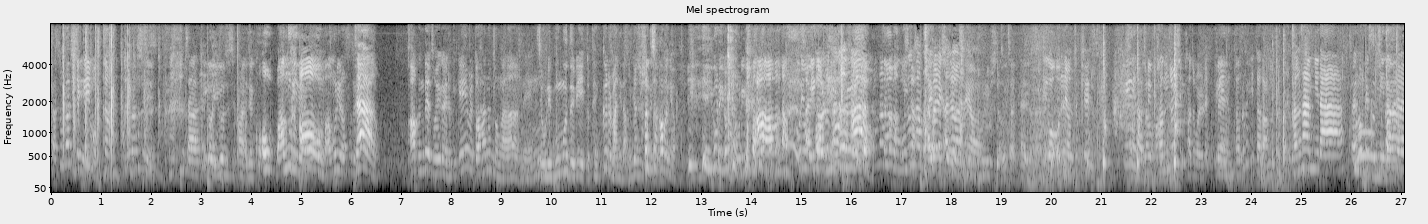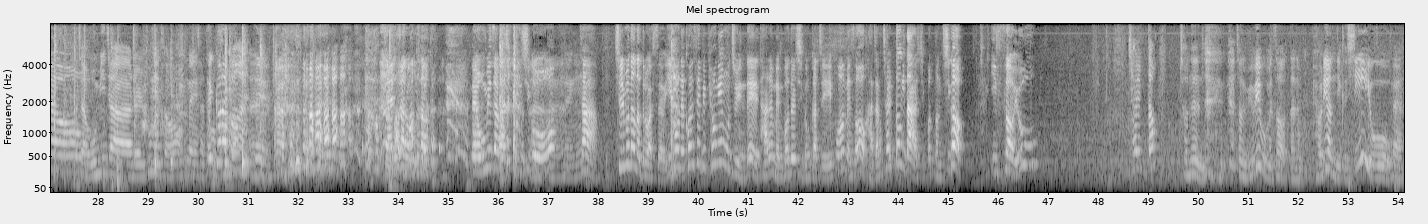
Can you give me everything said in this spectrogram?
자, 솔라 씨. 이제 게임 없죠? 솔라 씨. 자, 이거 이거 주세요. 아, 이제 코, 어, 마무리네요. 어우. 마무리라서. 자. 아 근데 저희가 이렇게 게임을 또 하는 동안 네. 이제 우리 무무들이 또 댓글을 많이 아, 근데 남겨주셨어요. 잠깐만요. 이, 이거를 이렇게 우리가. 아 맞다. 우리 아, 이거 이거 이거 가져가세요. 잠깐만 우승상 아, 빨리 이거 가져가세요. 돌립시다, 의자. 아, 이거. 이거 언니 네. 어떻게? 가져. 우리 반 줄씩 가져갈래? 네. 아, 그래? 이따 나누자. 감사합니다. 잘 먹겠습니다. 축하드려요. 자 오미자를 통해서 네. 자 댓글 한번 건강한- 네. 얄짤없다. 네 오미자 맛있게 드시고 네. 자 질문 하나 들어왔어요. 이번에 컨셉이 평행우주인데 다른 멤버들 지금까지 포함해서 가장 찰떡이다 싶었던 직업 있어요? 찰떡? 저는 저는 뮤비 보면서 나는 별이 언니 그 CEO 네.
